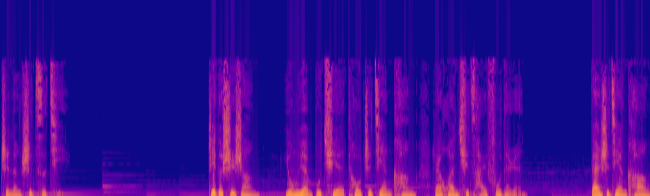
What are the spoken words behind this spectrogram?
只能是自己。这个世上。永远不缺透支健康来换取财富的人，但是健康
